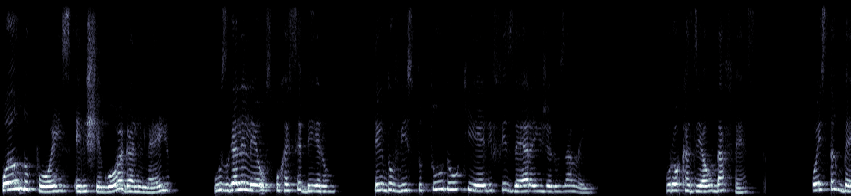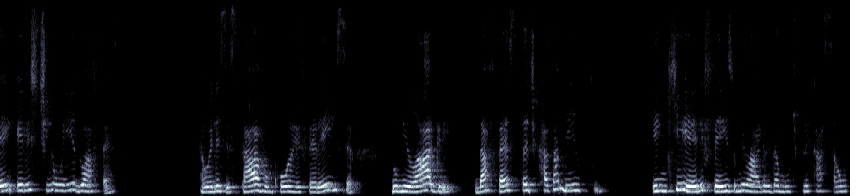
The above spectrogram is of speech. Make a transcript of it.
Quando, pois, ele chegou a Galiléia, os galileus o receberam, tendo visto tudo o que ele fizera em Jerusalém, por ocasião da festa, pois também eles tinham ido à festa. Então, eles estavam com a referência do milagre da festa de casamento, em que ele fez o milagre da multiplicação.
